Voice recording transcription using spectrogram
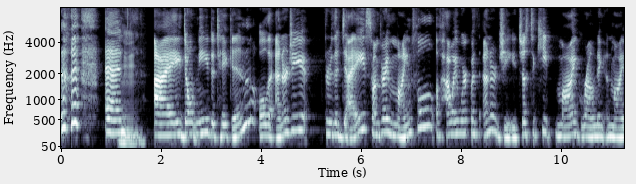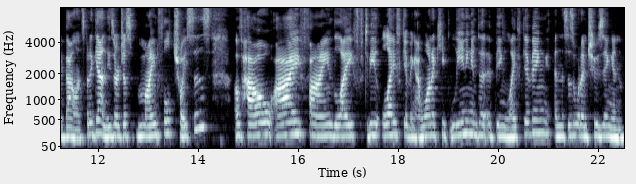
and Mm. I don't need to take in all the energy through the day. So I'm very mindful of how I work with energy just to keep my grounding and my balance. But again, these are just mindful choices of how I find life to be life giving. I want to keep leaning into it being life giving. And this is what I'm choosing. And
